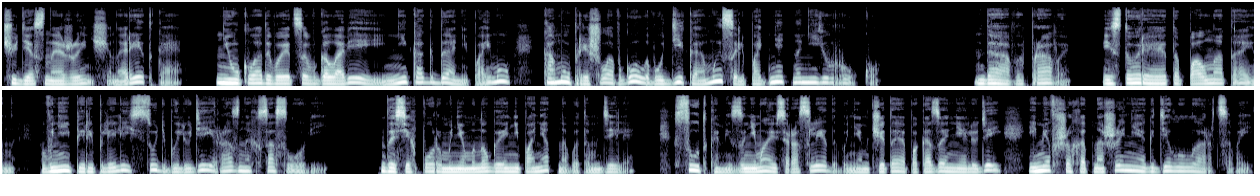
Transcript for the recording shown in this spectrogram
Чудесная женщина, редкая, не укладывается в голове и никогда не пойму, кому пришла в голову дикая мысль поднять на нее руку. Да, вы правы, История эта полна тайн, в ней переплелись судьбы людей разных сословий. До сих пор мне многое непонятно в этом деле. Сутками занимаюсь расследованием, читая показания людей, имевших отношение к делу Ларцевой.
